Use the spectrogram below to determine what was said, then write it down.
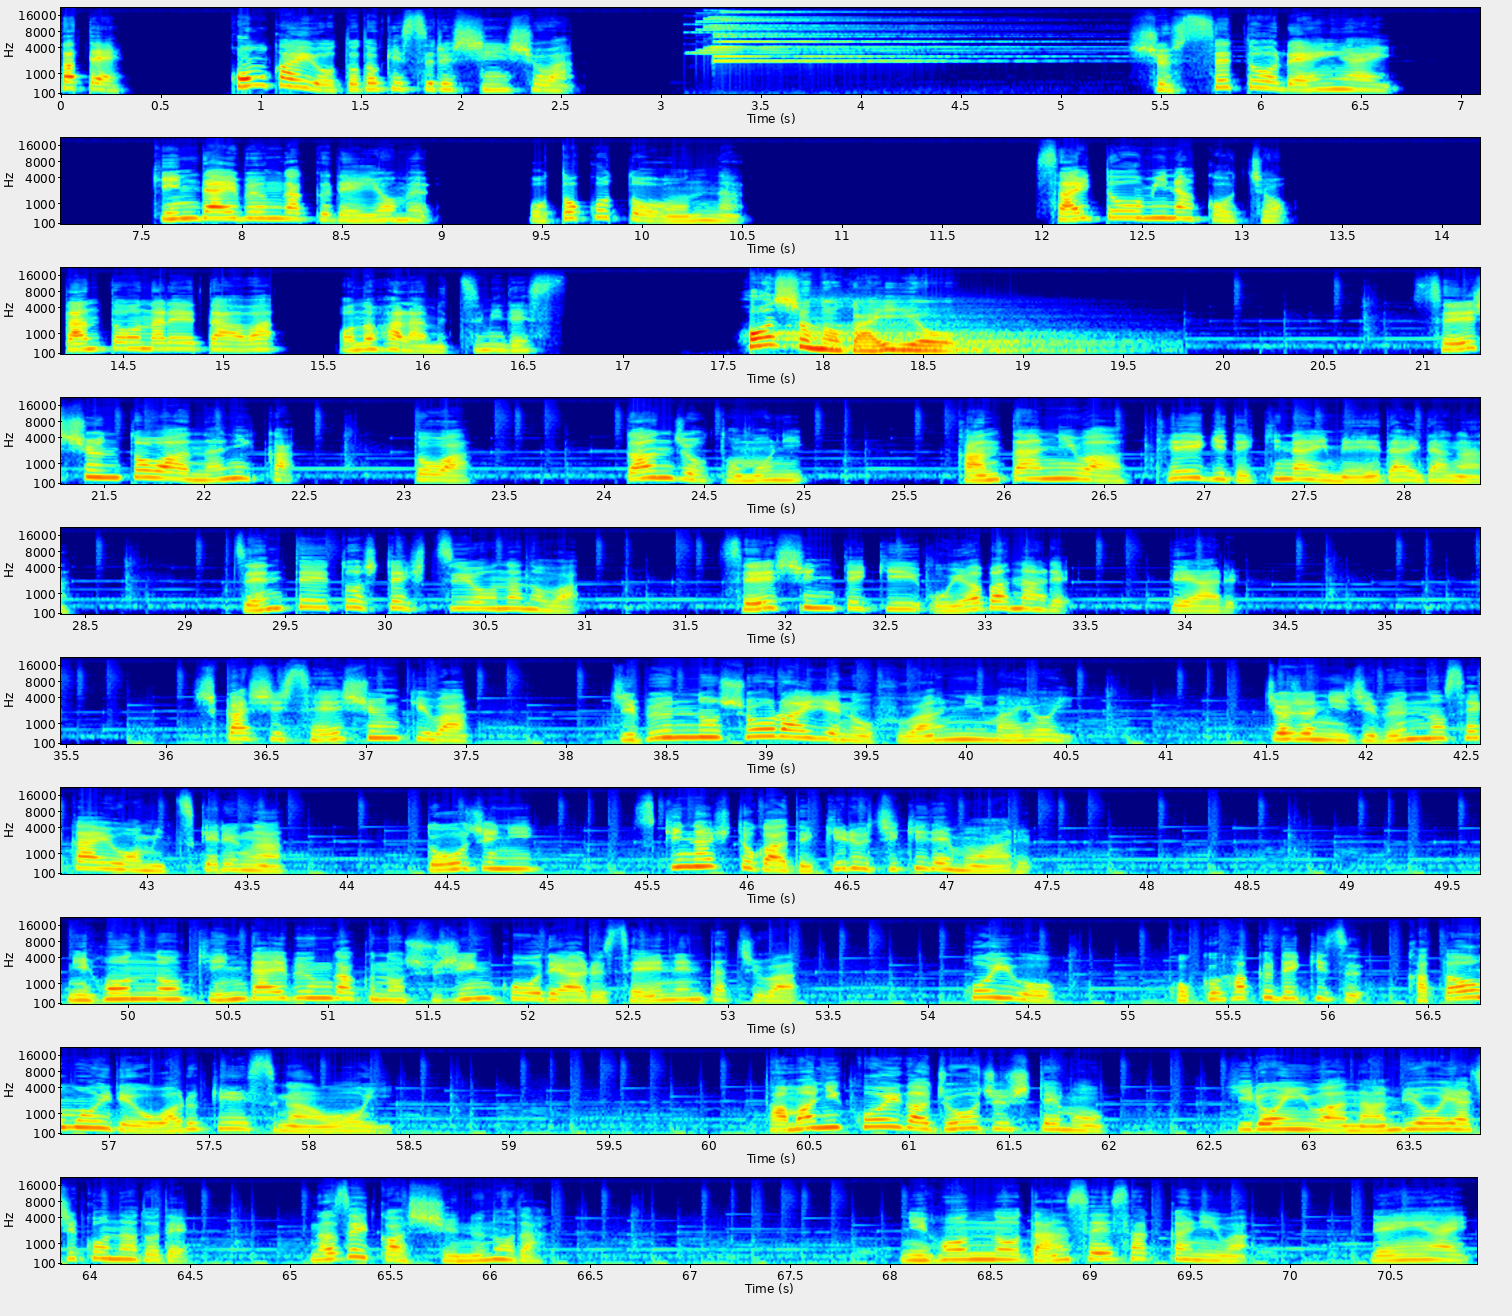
さて今回お届けする新書は出世と恋愛。近代文学で読む男と女。斉藤美奈子著。担当ナレーターは小野原睦美です。本書の概要。青春とは何かとは男女ともに簡単には定義できない命題だが前提として必要なのは精神的親離れである。しかし青春期は自分の将来への不安に迷い徐々に自分の世界を見つけるが同時に好きな人ができる時期でもある。日本の近代文学の主人公である青年たちは恋を告白できず片思いで終わるケースが多い。たまに恋が成就してもヒロインは難病や事故などでなぜか死ぬのだ。日本の男性作家には恋愛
